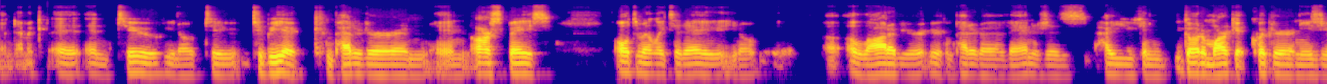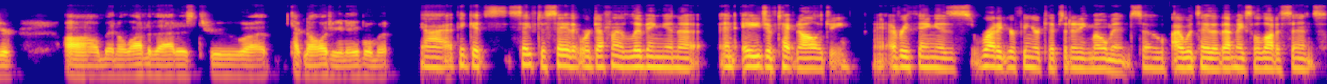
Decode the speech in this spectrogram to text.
pandemic. And, and two, you know, to to be a competitor in in our space ultimately today, you know, a, lot of your your competitive advantage is how you can go to market quicker and easier, um, and a lot of that is through uh, technology enablement. Yeah, I think it's safe to say that we're definitely living in a an age of technology. Everything is right at your fingertips at any moment. So I would say that that makes a lot of sense.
